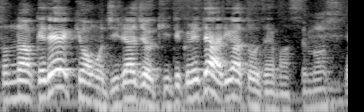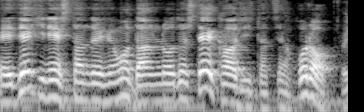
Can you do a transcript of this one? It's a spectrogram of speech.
そんなわけで今日もジリラジオを聞いてくれてありがとうございます、出ます。えーぜひねスタンド FM をダウンロードして川尻達也フォロー、は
